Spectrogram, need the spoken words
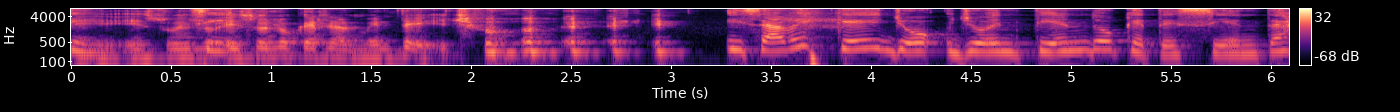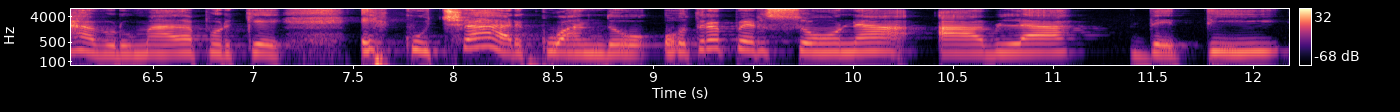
eh, eso, es eso es lo que realmente he hecho. Y sabes qué, yo, yo entiendo que te sientas abrumada porque escuchar cuando otra persona habla de ti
